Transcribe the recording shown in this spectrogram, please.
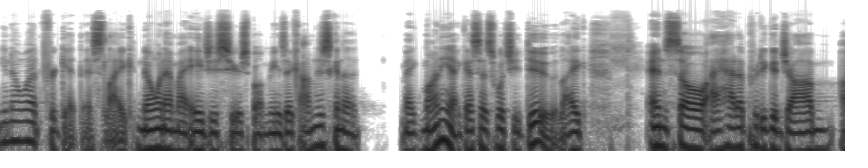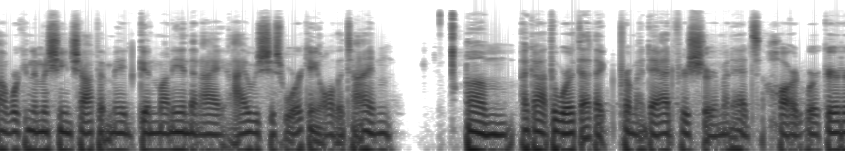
you know what, forget this. Like, no one at my age is serious about music. I'm just gonna make money. I guess that's what you do. Like, and so I had a pretty good job uh, working in a machine shop. It made good money, and then I I was just working all the time um, I got the worth ethic from my dad for sure. My dad's a hard worker.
